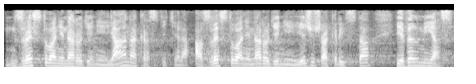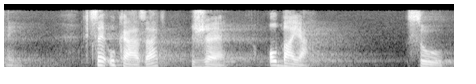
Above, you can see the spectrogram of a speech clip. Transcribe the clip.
zvestovanie narodenie Jána Krstiteľa a zvestovanie narodenie Ježiša Krista je veľmi jasný. Chce ukázať, že obaja sú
